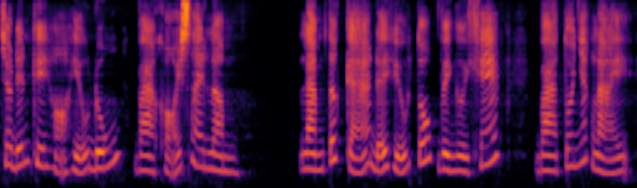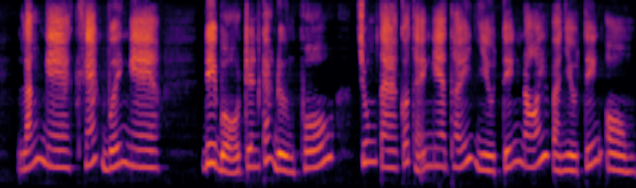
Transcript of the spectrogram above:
cho đến khi họ hiểu đúng và khỏi sai lầm. Làm tất cả để hiểu tốt về người khác. Và tôi nhắc lại, lắng nghe khác với nghe. Đi bộ trên các đường phố chúng ta có thể nghe thấy nhiều tiếng nói và nhiều tiếng ồn.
